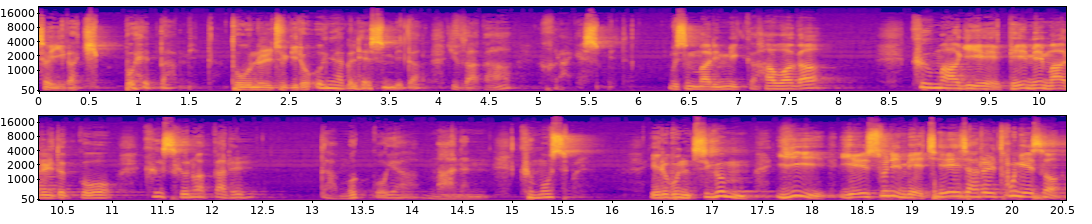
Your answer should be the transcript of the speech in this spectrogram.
저희가 기뻐했다 합니다. 돈을 주기로 언약을 했습니다. 유다가 허락했습니다. 무슨 말입니까? 하와가 그 마귀의 뱀의 말을 듣고 그 선악과를 다 먹고야 마는 그 모습을 여러분 지금 이 예수님의 제자를 통해서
